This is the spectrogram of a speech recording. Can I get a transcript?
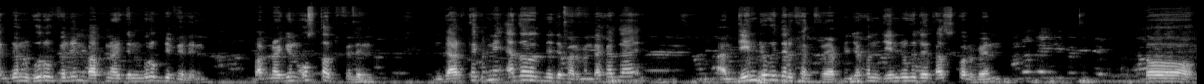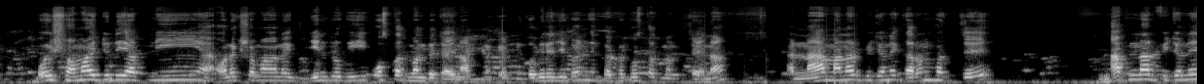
একজন গুরু পেলেন বা আপনার একজন মুরব্বী পেলেন বা আপনার একজন ওস্তাদ পেলেন। যার থেকে আপনি এজাজত নিতে পারবেন। দেখা যায় আর জিন রোগীদের ক্ষেত্রে আপনি যখন জিন রোগীদের কাজ করবেন তো ওই সময় যদি আপনি, অনেক সময় অনেক জিন রোগী ওস্তাদ মানতে চায় না আপনাকে। আপনি কবিরাজি করেন, কিন্তু আপনাকে ওস্তাদ মানতে চায় না। আর না মানার পিছনে কারণ হচ্ছে, আপনার পিছনে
